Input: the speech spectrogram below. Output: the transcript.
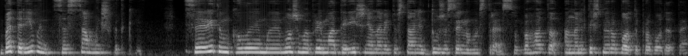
Бета-рівень це самий швидкий. Це ритм, коли ми можемо приймати рішення навіть у стані дуже сильного стресу, багато аналітичної роботи проводити,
